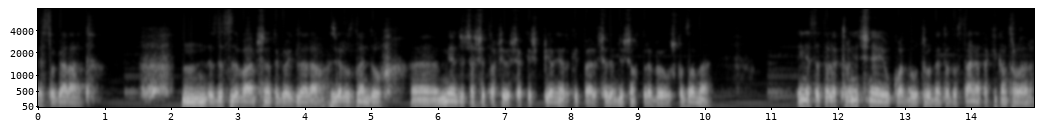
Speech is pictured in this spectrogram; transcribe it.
jest to Garard. Mm, Zdecydowałem się na tego Idlera z wielu względów. E, W międzyczasie trafiły się jakieś pionierki PL70, które były uszkodzone. I niestety elektronicznie i układ był trudny do dostania, taki kontroler.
